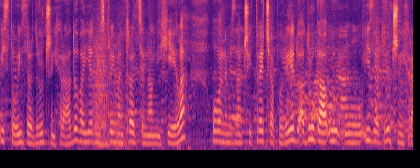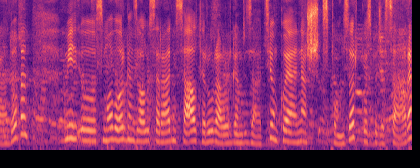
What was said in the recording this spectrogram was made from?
isto u izrad ručnih radova, jednu spremanju tradicionalnih jela. Ovo nam je znači treća po redu, a druga u, u izrad ručnih radova. Mi e, smo ovo organizovali u saradnji sa Alter Rural organizacijom koja je naš sponsor, gospođa Sara.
